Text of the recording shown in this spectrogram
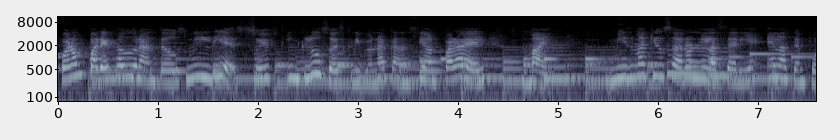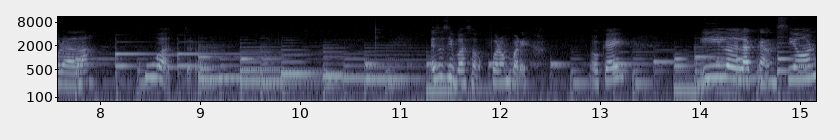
fueron pareja durante 2010. Swift incluso escribió una canción para él, Mine, misma que usaron en la serie en la temporada 4. Eso sí pasó, fueron pareja, ¿ok? Y lo de la canción,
